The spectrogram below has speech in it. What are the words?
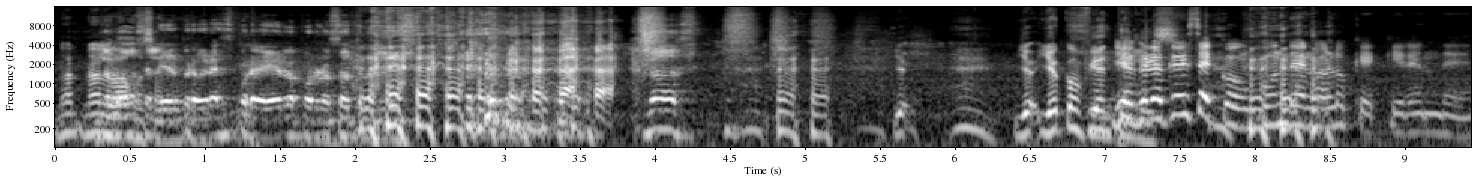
No, no, lo vamos, a leer, pero gracias por leerlo por nosotros. yo, yo, confío en ti. Yo creo que se confunde, ¿no? Lo que quieren de,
